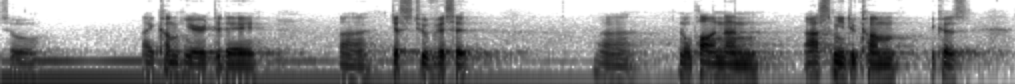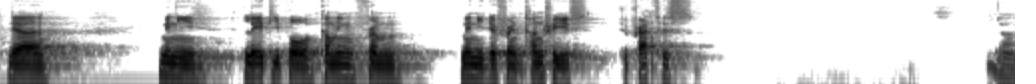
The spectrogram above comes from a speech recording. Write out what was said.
So I come here today uh, just to visit. Uh, asked me to come because there are many lay people coming from many different countries to practice. Uh,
